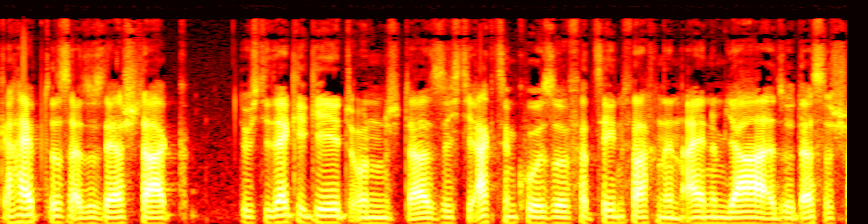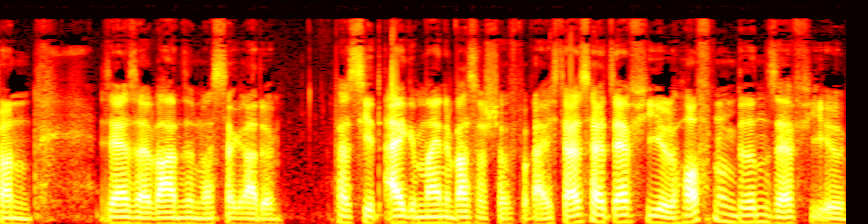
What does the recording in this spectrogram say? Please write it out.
gehypt ist, also sehr stark durch die Decke geht und da sich die Aktienkurse verzehnfachen in einem Jahr. Also das ist schon sehr, sehr Wahnsinn, was da gerade passiert, allgemein im Wasserstoffbereich. Da ist halt sehr viel Hoffnung drin, sehr viel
